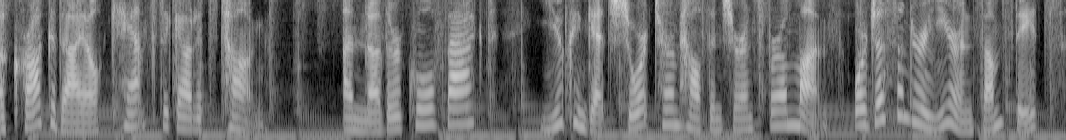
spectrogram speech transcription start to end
a crocodile can't stick out its tongue. Another cool fact you can get short term health insurance for a month or just under a year in some states.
